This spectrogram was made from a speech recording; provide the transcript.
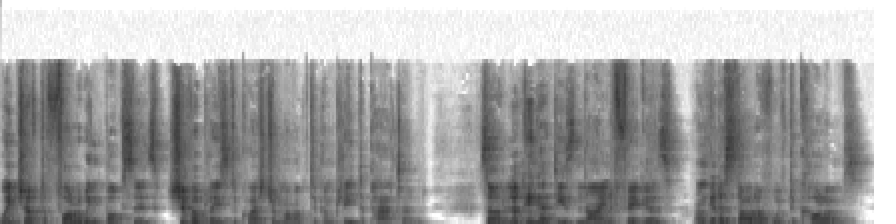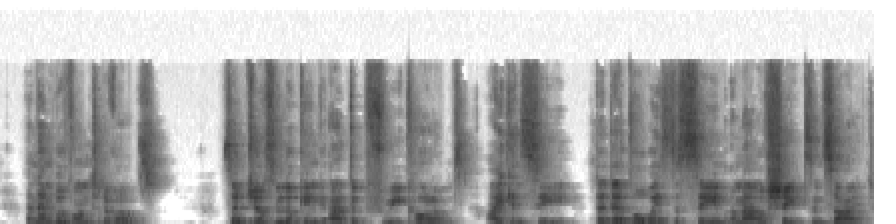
Which of the following boxes should replace the question mark to complete the pattern? So looking at these nine figures, I'm going to start off with the columns and then move on to the rows. So just looking at the three columns, I can see that they're always the same amount of shapes inside.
